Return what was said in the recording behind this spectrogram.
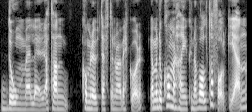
dom eller att han kommer ut efter några veckor, ja men då kommer han ju kunna våldta folk igen.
